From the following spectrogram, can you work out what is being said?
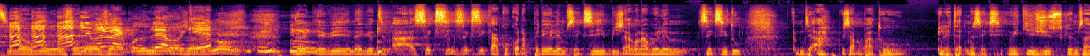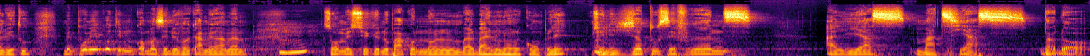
si là, vous, c'est de problème, ok? Donc, et puis, nèg dit, ah, sexy, sexy, kako, qu'on appelle les sexy, bicha, qu'on appelle les sexy tout. Me dis, ah, pour ça, me pas tout. Il est tellement sexy. Oui, qui est juste comme ça, lui et tout. Mais premier côté, je commence devant caméraman. Son monsieur que nous pas connaissons le nous dans le complet. Je les gens tous ces France, alias Mathias, d'Ador.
